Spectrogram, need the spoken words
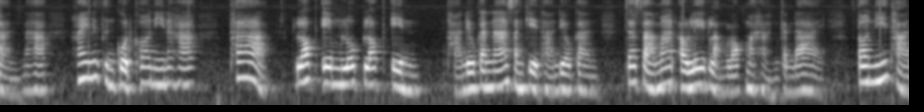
กันนะคะ ให้นึกถึงกฎข้อนี้นะคะ ถ้า ล็อก m ลบล็อก n ฐานเดียวกันนะ สังเกตฐานเดียวกัน จะสามารถเอาเลขหลังล็อกมาหารกันได้ ตอนนี้ฐาน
